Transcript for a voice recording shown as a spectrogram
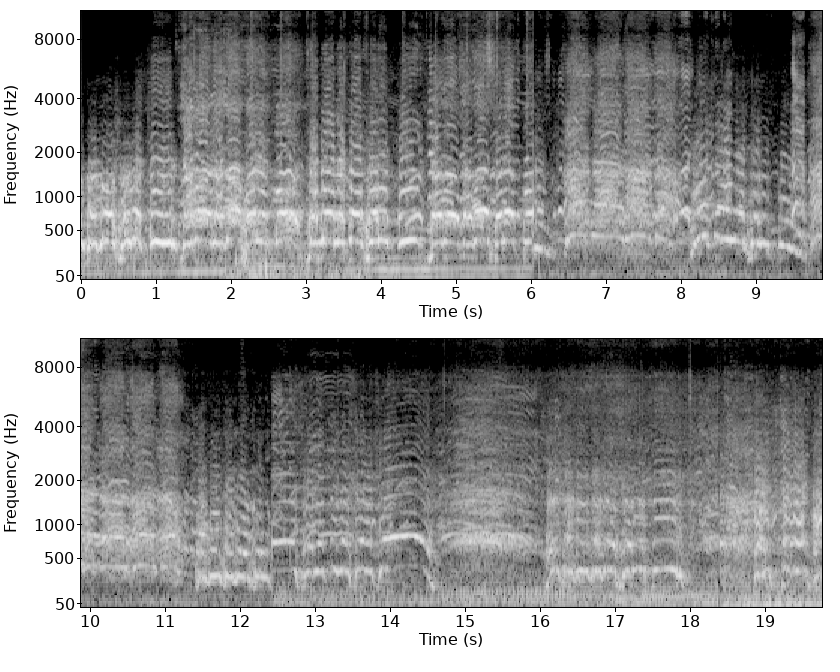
যাব ফরিদপুর যাব লাগো ফরিদপুর যাব লাগো ফরিদপুর যাব যাব ফরিদপুর Hey,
